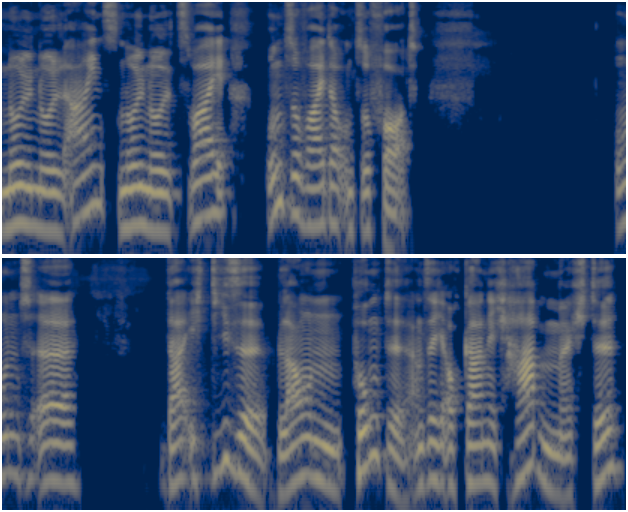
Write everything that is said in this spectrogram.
001, 002 und so weiter und so fort. Und äh, da ich diese blauen Punkte an sich auch gar nicht haben möchte,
